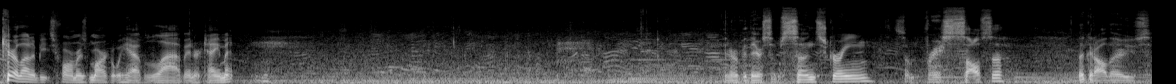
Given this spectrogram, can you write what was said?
Carolina Beach Farmers Market, we have live entertainment. And over there, some sunscreen, some fresh salsa. Look at all those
